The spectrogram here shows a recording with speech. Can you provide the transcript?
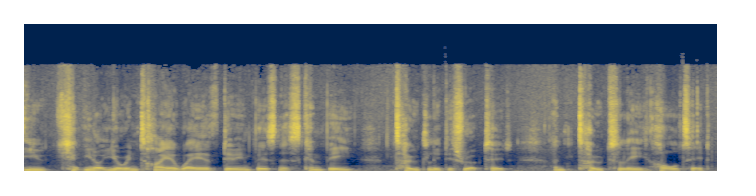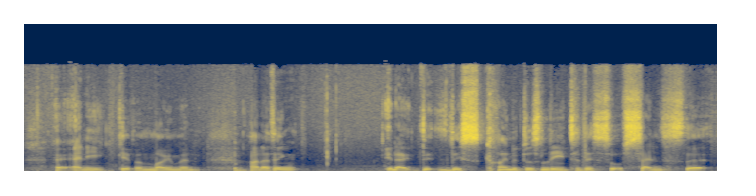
you, can, you know, your entire way of doing business can be totally disrupted and totally halted at any given moment. And I think you know, th- this kind of does lead to this sort of sense that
